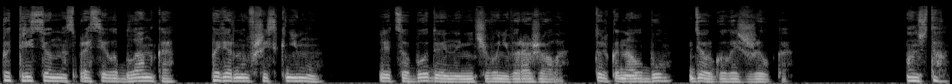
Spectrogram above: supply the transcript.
Потрясенно спросила Бланка, повернувшись к нему. Лицо Бодуэна ничего не выражало, только на лбу дергалась жилка. Он что,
